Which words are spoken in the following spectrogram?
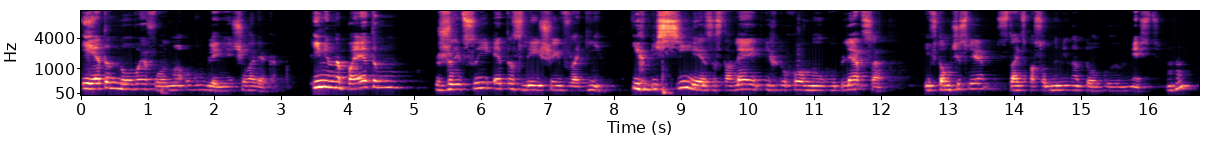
и это новая форма углубления человека. Именно поэтому жрецы – это злейшие враги. Их бессилие заставляет их духовно углубляться и в том числе стать способными на долгую месть. Угу.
